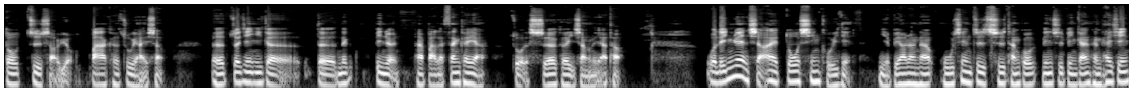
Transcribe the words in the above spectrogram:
都至少有八颗蛀牙以上。而最近一个的那个病人，他拔了三颗牙，做了十二颗以上的牙套。我宁愿小爱多辛苦一点。也不要让他无限制吃糖果、零食、饼干，很开心，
